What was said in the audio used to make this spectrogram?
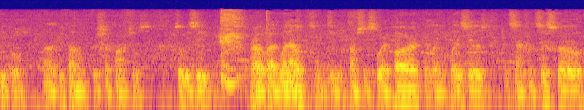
people uh, become Krishna conscious. So we see Prabhupada went out into Tompkins Square Park, other places, in San Francisco,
